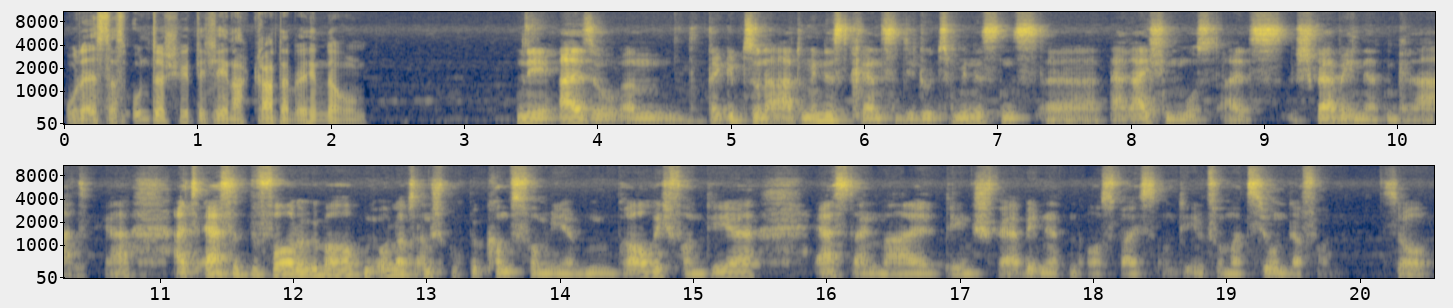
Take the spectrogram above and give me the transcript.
Oder ist das unterschiedlich je nach Grad der Behinderung? Nee, also, ähm, da gibt es so eine Art Mindestgrenze, die du zumindest äh, erreichen musst als Schwerbehindertengrad. Ja? Als erstes, bevor du überhaupt einen Urlaubsanspruch bekommst von mir, brauche ich von dir erst einmal den Schwerbehindertenausweis und die Information davon. So.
